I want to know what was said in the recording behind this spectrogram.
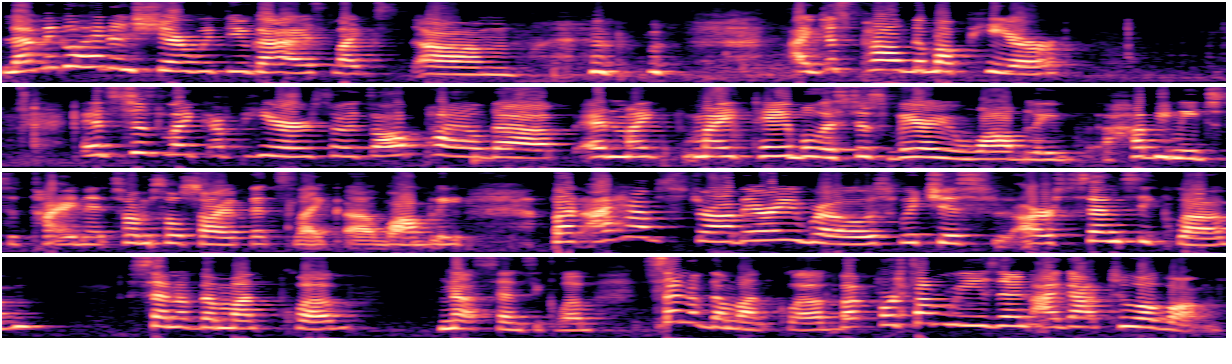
Let me go ahead and share with you guys like um I just piled them up here it's just like up here so it's all piled up and my my table is just very wobbly. Hubby needs to tighten it so i'm so sorry if it's like uh, wobbly. But i have strawberry rose which is our Scentsy club scent of the month club not Scentsy club scent of the month club but for some reason i got two of them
